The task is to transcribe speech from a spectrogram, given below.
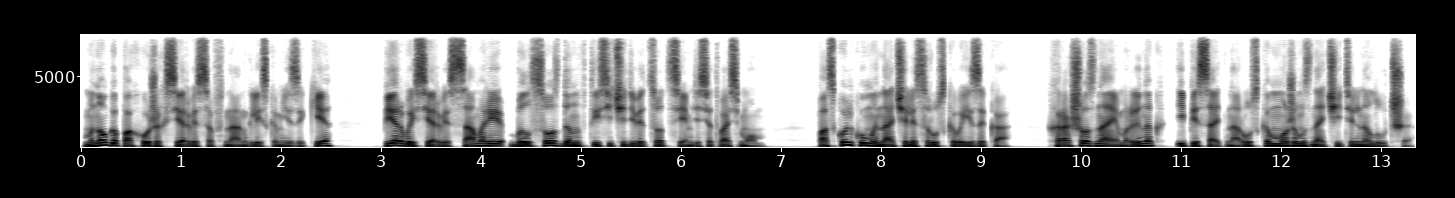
много похожих сервисов на английском языке. Первый сервис Summary был создан в 1978 поскольку мы начали с русского языка. Хорошо знаем рынок и писать на русском можем значительно лучше.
